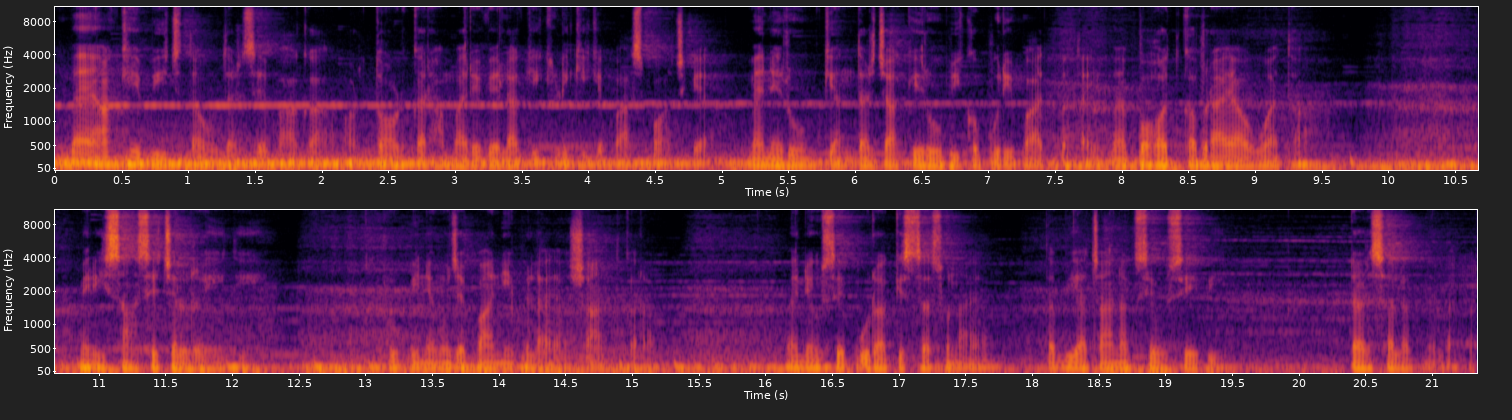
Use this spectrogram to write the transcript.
मैं आँखें बीचता उधर से भागा और दौड़कर हमारे वेला की खिड़की के पास पहुँच गया। मैंने रूम के अंदर जाके रूबी को पूरी बात बताई। मैं बहुत घबराया हुआ था। मेरी साँसें चल रही थी। रूबी ने मुझे पानी पिलाया, शांत करा। मैंने उसे पूरा किस्सा सुनाया। तभी अचानक से उसे भी डर सा लगने लगा।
